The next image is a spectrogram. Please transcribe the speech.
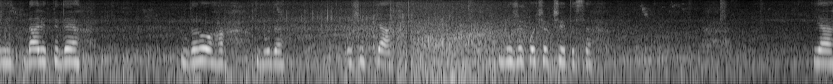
І далі піде дорога, буде у життя. Дуже хоче вчитися. Я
